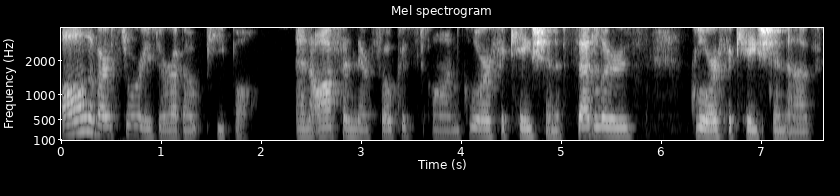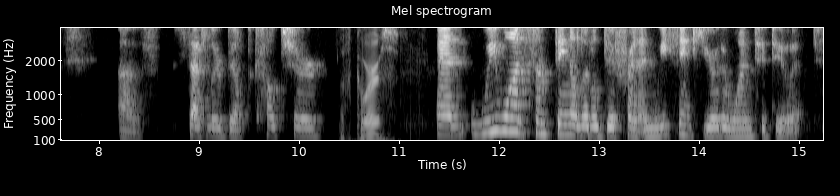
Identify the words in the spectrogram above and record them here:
all of our stories are about people. And often they're focused on glorification of settlers, glorification of, of settler built culture. Of course. And we want something a little different, and we think you're the one to do it.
